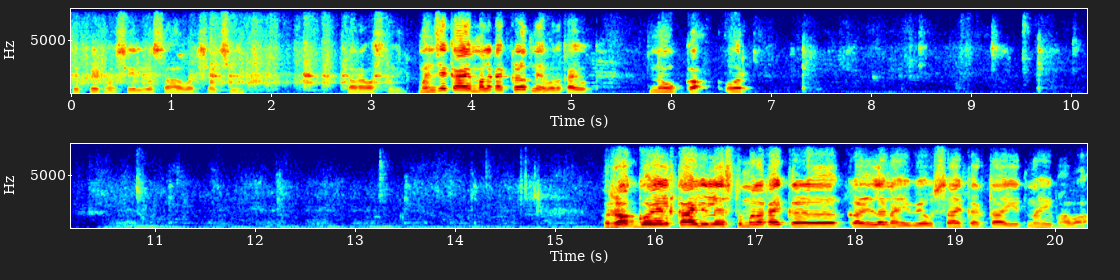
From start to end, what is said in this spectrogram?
सेपरेट होशील व सहा वर्षाची कारावास होईल. म्हणजे काय? मला काय कळत नाही बघा काय हो- नौकावर रॉक गोयल काय लिहिलंस? तुम्हाला काय कळ कळलं नाही. व्यवसाय करता येत नाही भावा.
